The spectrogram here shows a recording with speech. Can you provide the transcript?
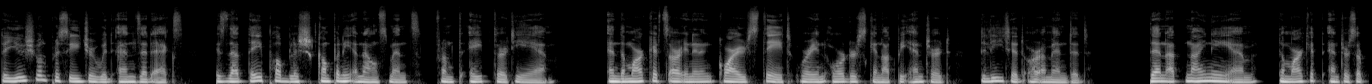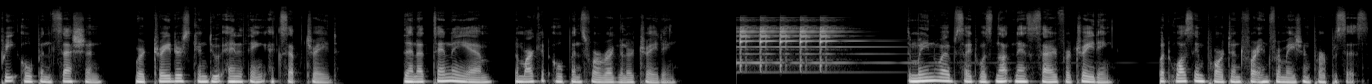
The usual procedure with NZX is that they publish company announcements from 8:30 a.m. and the markets are in an inquired state wherein orders cannot be entered, deleted or amended. Then at 9 a.m., the market enters a pre-open session where traders can do anything except trade. Then at 10 a.m., the market opens for regular trading. The main website was not necessary for trading, but was important for information purposes.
